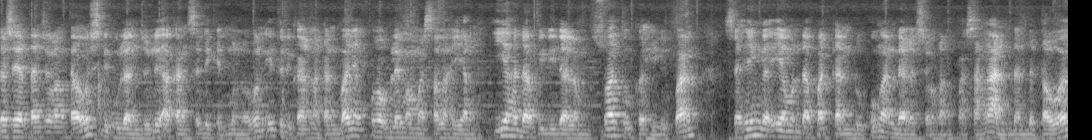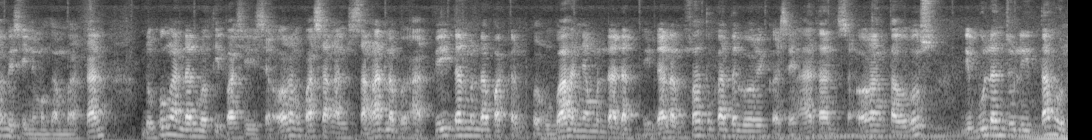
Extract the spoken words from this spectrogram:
kesehatan seorang Taurus di bulan Juli akan sedikit menurun itu dikarenakan banyak problema masalah yang ia hadapi di dalam suatu kehidupan sehingga ia mendapatkan dukungan dari seorang pasangan dan The Tower di sini menggambarkan Dukungan dan motivasi seorang pasangan sangatlah berarti dan mendapatkan perubahan yang mendadak di dalam suatu kategori kesehatan seorang Taurus di bulan Juli tahun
